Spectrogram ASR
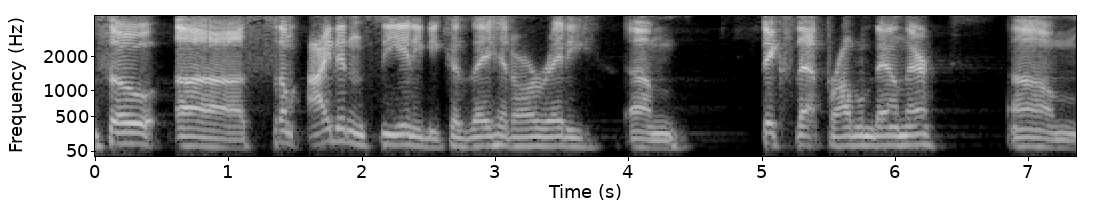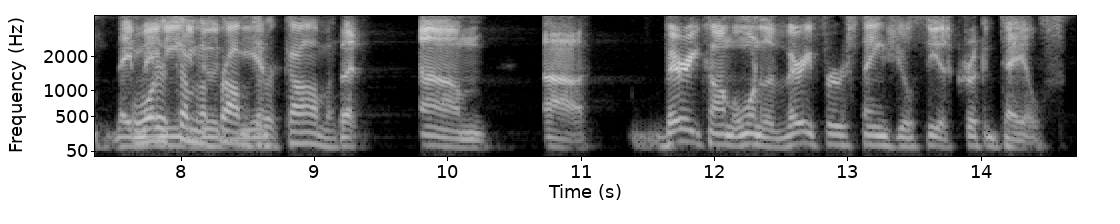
So uh some I didn't see any because they had already um fixed that problem down there. Um they what are some of the problems again, that are common? but um uh very common one of the very first things you'll see is crooked tails.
